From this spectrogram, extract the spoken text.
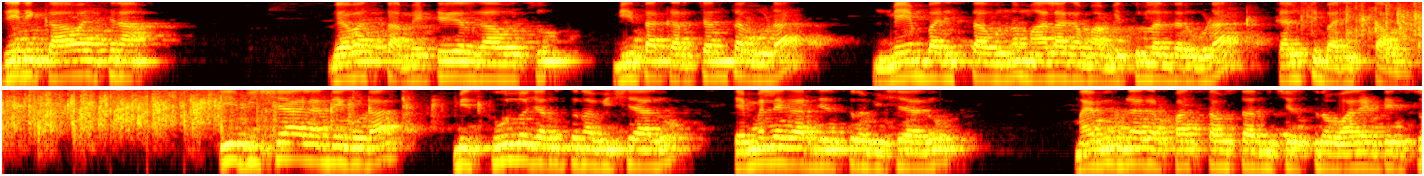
దీనికి కావాల్సిన వ్యవస్థ మెటీరియల్ కావచ్చు మిగతా ఖర్చంతా కూడా మేం భరిస్తూ ఉన్నాం. అలాగా మా మిత్రులందరూ కూడా కలిసి భరిస్తూ ఉన్నాం. ఈ విషయాలన్నీ కూడా మీ స్కూల్లో జరుగుతున్న విషయాలు ఎమ్మెల్యే గారు చేస్తున్న విషయాలు మహబూబ్ నగర్ ఫస్ట్ సంస్థ నుంచి చేస్తున్న వాలంటీర్స్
